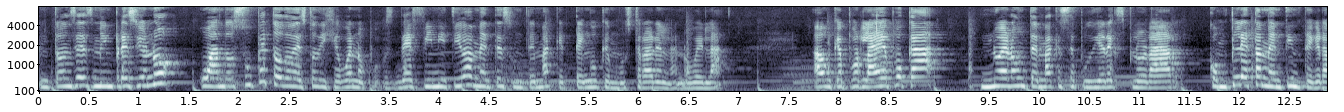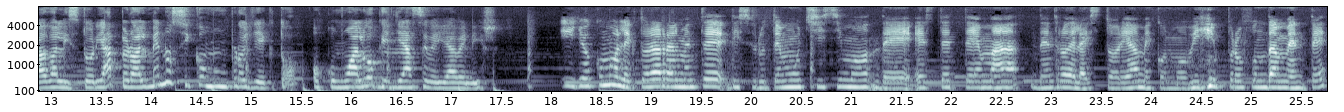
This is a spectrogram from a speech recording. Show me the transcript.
Entonces me impresionó. Cuando supe todo esto dije, bueno, pues definitivamente es un tema que tengo que mostrar en la novela. Aunque por la época no era un tema que se pudiera explorar completamente integrado a la historia, pero al menos sí como un proyecto o como algo que ya se veía venir. Y yo como lectora realmente disfruté muchísimo de este tema dentro de la historia, me conmoví profundamente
